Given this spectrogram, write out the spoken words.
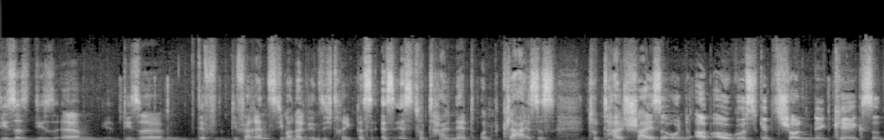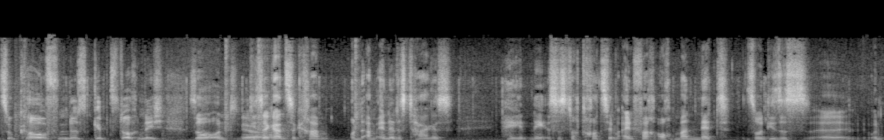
diese, diese, ähm, diese Dif Differenz, die man halt in sich trägt. Das, es ist total nett und klar, es ist total scheiße und ab August gibt's schon die Kekse zu kaufen, das gibt's doch nicht. So, und Ja. dieser ganze Kram. Und am Ende des Tages, hey, nee, es ist doch trotzdem einfach auch mal nett, so dieses, äh, und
